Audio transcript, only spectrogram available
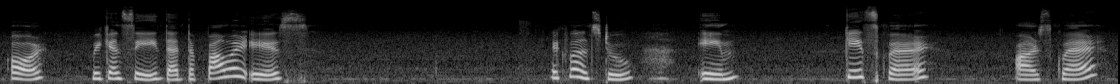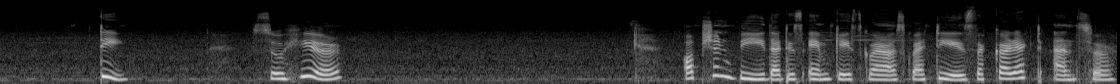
Or we can say that the power is equals to m k square r square t. So here option b that is m k square r square t is the correct answer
